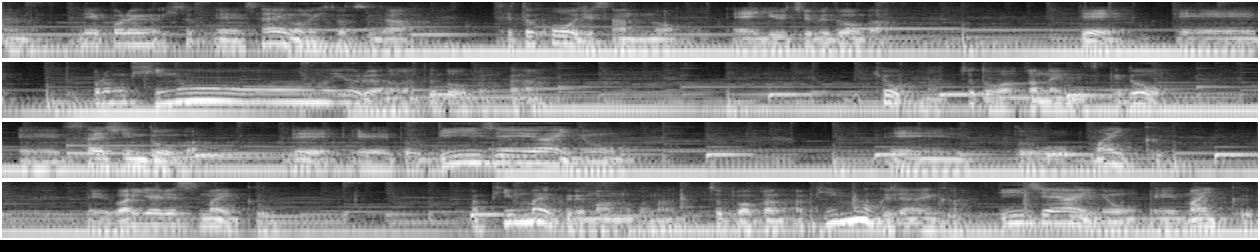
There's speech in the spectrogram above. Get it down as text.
うん、でこれが、えー、最後の1つが瀬戸康史さんの、えー、YouTube 動画。で、えー、これも昨日の夜上がった動画かな。今日かな。ちょっと分かんないんですけど、えー、最新動画。で、えーと、DJI の、えーと、マイク、えー、ワイヤレスマイクピンマイクでもあるのかな？ちょっとわかんないピンマイクじゃないか。DJI の、えー、マイク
